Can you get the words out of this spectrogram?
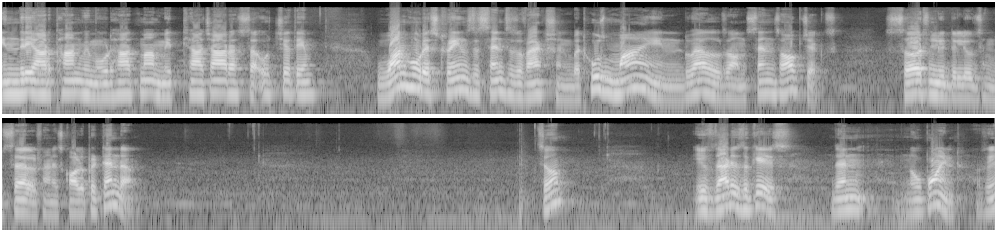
इंद्रियार्थान विमूढ़ात्मा मिथ्याचार स उच्यते one who restrains the senses of action but whose mind dwells on sense objects certainly deludes himself and is called pretender so if that is the case then no point see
